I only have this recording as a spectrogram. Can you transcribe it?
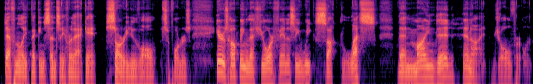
definitely picking Cincy for that game. Sorry, Duval supporters. Here's hoping that your fantasy week sucked less than mine did, and I'm Joel Verlin.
